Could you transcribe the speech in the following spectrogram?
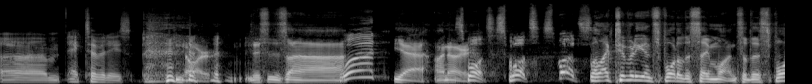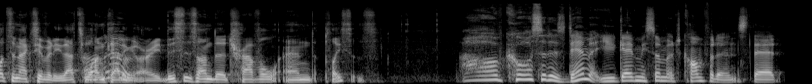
um, activities. No, this is uh, what? yeah, I know. Sports, sports, sports. Well, activity and sport are the same one. So the sports and activity, that's one no. category. This is under travel and places. Oh, of course it is. Damn it! You gave me so much confidence that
